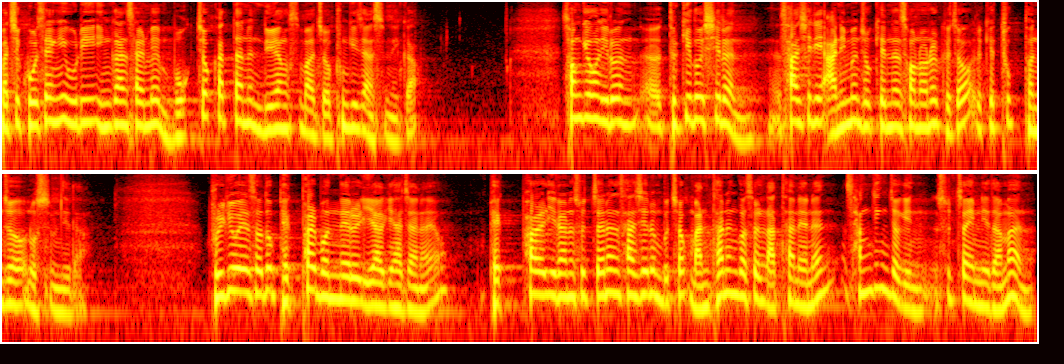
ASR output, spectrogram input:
마치 고생이 우리 인간 삶의 목적 같다는 뉘앙스마저 풍기지 않습니까? 성경은 이런 어, 듣기도 싫은 사실이 아니면 좋겠는 선언을 그저 이렇게 툭 던져 놓습니다. 불교에서도 108번뇌를 이야기하잖아요. 108이라는 숫자는 사실은 무척 많다는 것을 나타내는 상징적인 숫자입니다만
